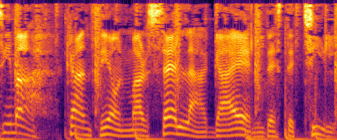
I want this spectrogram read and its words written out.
Buenísima canción, Marcela Gael desde Chile.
